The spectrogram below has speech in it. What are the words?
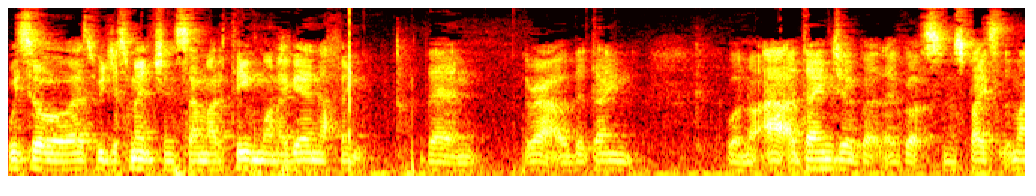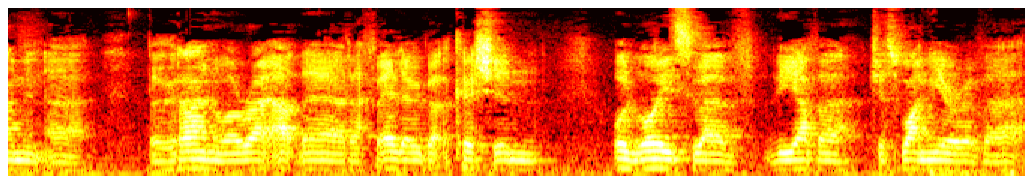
We saw, as we just mentioned, San Martin won again. I think then they're out of the danger. Well, not out of danger, but they've got some space at the moment. Uh, Belgrano are right out there. Rafaela got a cushion. All boys who have the other just one year of uh,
